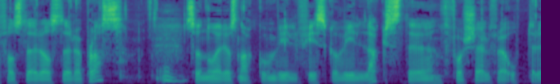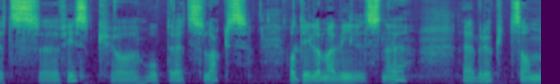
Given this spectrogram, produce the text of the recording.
få større og større plass. Mm. Så nå er det jo snakk om villfisk og villaks. Det er forskjell fra oppdrettsfisk og oppdrettslaks. Og til og med villsnø er brukt som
